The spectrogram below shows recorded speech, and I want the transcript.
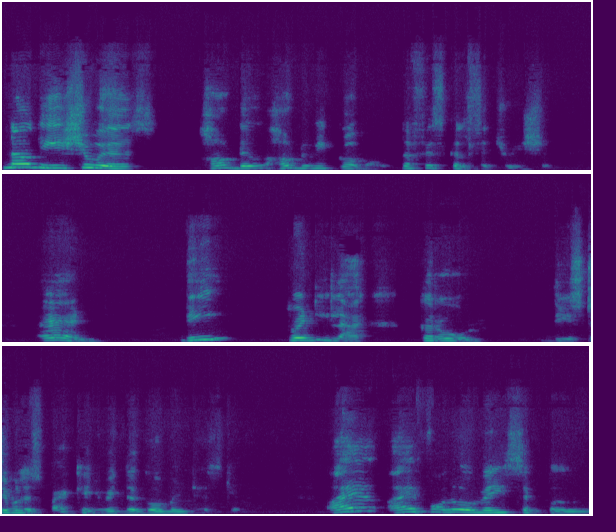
Now the issue is how do, how do we go about the fiscal situation and the 20 lakh crore, the stimulus package which the government has given. I, I follow a very simple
